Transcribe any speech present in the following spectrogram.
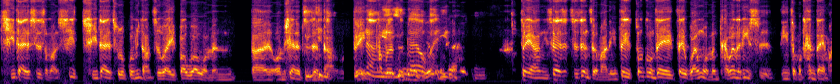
期待的是什么？期期待除了国民党之外，也包括我们呃，我们现在的执政党，对他们应该要反应的。对啊，你现在是执政者嘛？你对中共在在玩我们台湾的历史，你怎么看待嘛？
